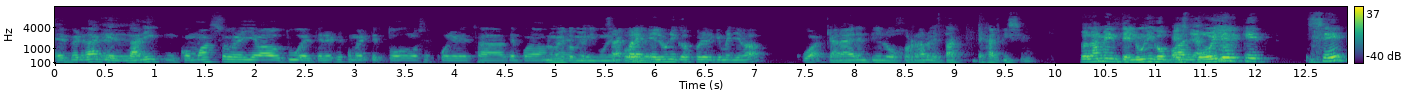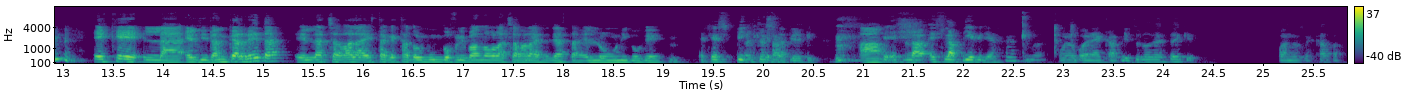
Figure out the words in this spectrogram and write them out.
es verdad que, Eh, Dani, ¿cómo has sobrellevado tú el tener que comerte todos los spoilers de esta temporada? No me he comido ningún ¿Sabes cuál es spoiler. el único spoiler que me he llevado? ¿Cuál? Que ahora Eren tiene los ojos raros y está, es altísimo. Solamente el único Vaya. spoiler que sé es que la, el titán carreta es la chavala esta que está todo el mundo flipando con la chavala. Ya está, es lo único que. Es que es. Es que es. Ah, Es la, es la Piek ya. Bueno, pues en el capítulo de Zeke, cuando se escapa.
